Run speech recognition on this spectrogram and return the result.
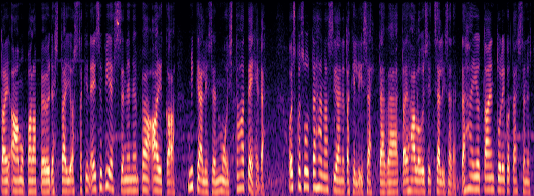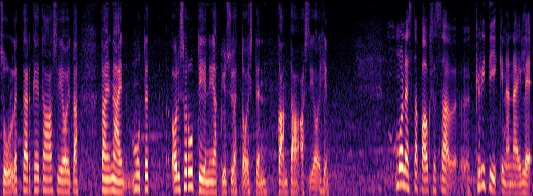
tai aamupalapöydässä tai jossakin, ei se vie sen enempää aikaa, mikäli sen muistaa tehdä. Olisiko sinulla tähän asiaan jotakin lisättävää tai haluaisit sä lisätä tähän jotain? Tuliko tässä nyt sulle tärkeitä asioita tai näin? Mutta olisi rutiinia kysyä toisten kantaa asioihin. Monessa tapauksessa kritiikkinä näille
